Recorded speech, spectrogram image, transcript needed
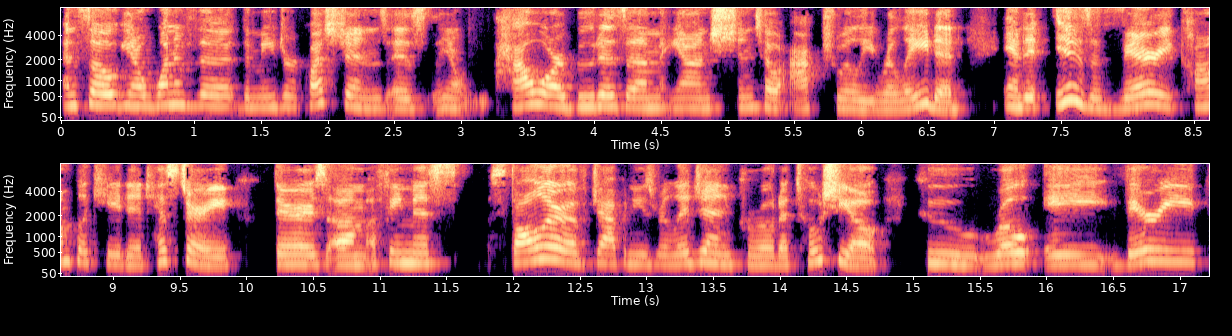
And so, you know, one of the the major questions is, you know, how are Buddhism and Shinto actually related? And it is a very complicated history. There's um, a famous scholar of Japanese religion, Kuroda Toshio, who wrote a very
